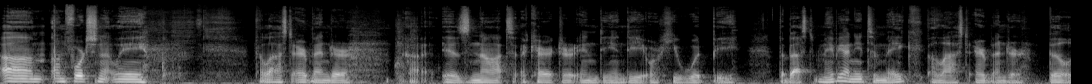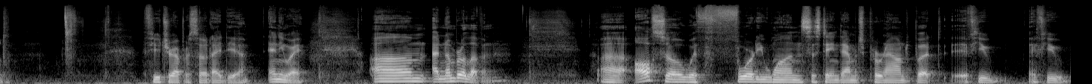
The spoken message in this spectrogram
Um, unfortunately, the Last Airbender uh, is not a character in D and D, or he would be the best. Maybe I need to make a Last Airbender build. Future episode idea. Anyway, um, at number eleven, uh, also with 41 sustained damage per round, but if you if you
